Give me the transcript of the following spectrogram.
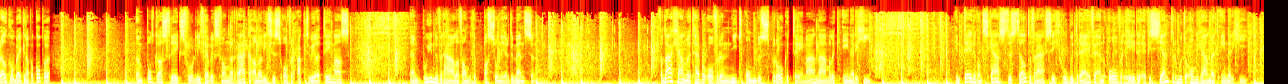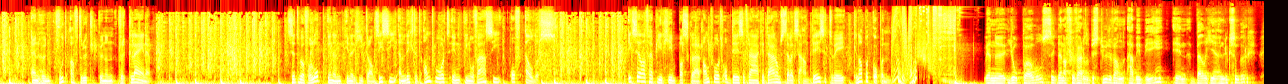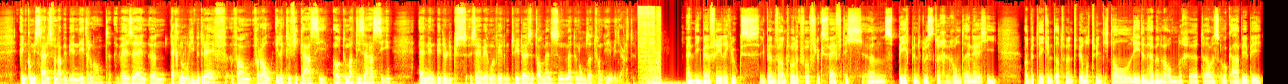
Welkom bij Knappe Koppen. Een podcastreeks voor liefhebbers van rake analyses over actuele thema's en boeiende verhalen van gepassioneerde mensen. Vandaag gaan we het hebben over een niet onbesproken thema, namelijk energie. In tijden van schaarste stelt de vraag zich hoe bedrijven en overheden efficiënter moeten omgaan met energie en hun voetafdruk kunnen verkleinen. Zitten we volop in een energietransitie en ligt het antwoord in innovatie of elders? Ikzelf heb hier geen pasklaar antwoord op deze vragen, daarom stel ik ze aan deze twee knappe koppen. Ik ben uh, Joop Pauwels, ik ben afgevaardigd bestuurder van ABB in België en Luxemburg en commissaris van ABB Nederland. Wij zijn een technologiebedrijf van vooral elektrificatie, automatisatie en in Benelux zijn wij ongeveer een 2000-tal mensen met een omzet van 1 miljard. En ik ben Frederik Loeks. Ik ben verantwoordelijk voor Flux 50, een speerpuntcluster rond energie. Wat betekent dat we een 220-tal leden hebben, waaronder uh, trouwens ook ABB,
